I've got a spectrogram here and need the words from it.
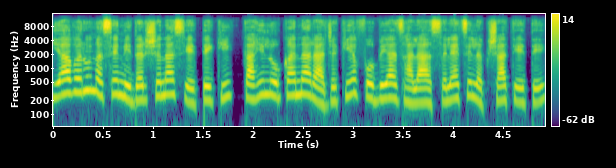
यावरून असे निदर्शनास येते की काही लोकांना राजकीय फोबिया झाला असल्याचे लक्षात येते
